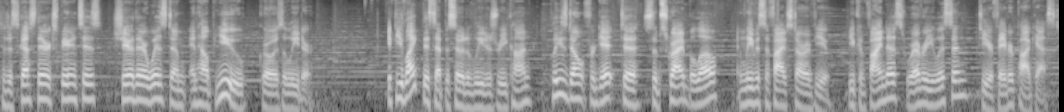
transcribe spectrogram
to discuss their experiences, share their wisdom, and help you grow as a leader. If you like this episode of Leaders Recon, please don't forget to subscribe below and leave us a five star review. You can find us wherever you listen to your favorite podcast.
